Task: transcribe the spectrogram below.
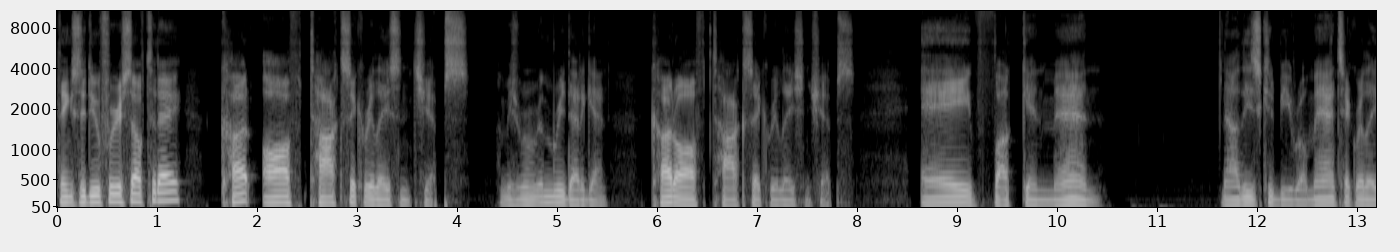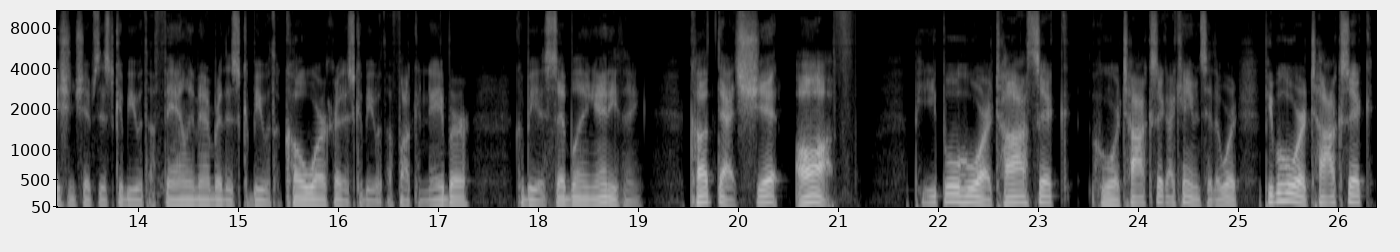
Things to do for yourself today cut off toxic relationships. Let me, let me read that again. Cut off toxic relationships. A fucking men. Now, these could be romantic relationships. This could be with a family member. This could be with a coworker. This could be with a fucking neighbor. Could be a sibling, anything. Cut that shit off. People who are toxic, who are toxic, I can't even say the word. People who are toxic,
